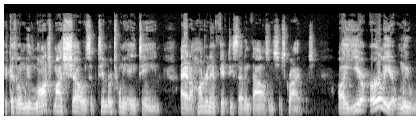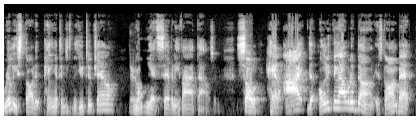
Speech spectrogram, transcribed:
Because when we launched my show in September 2018, I had 157,000 subscribers. A year earlier, when we really started paying attention to the YouTube channel, yeah. we only had 75,000. So had I, the only thing I would have done is gone back.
